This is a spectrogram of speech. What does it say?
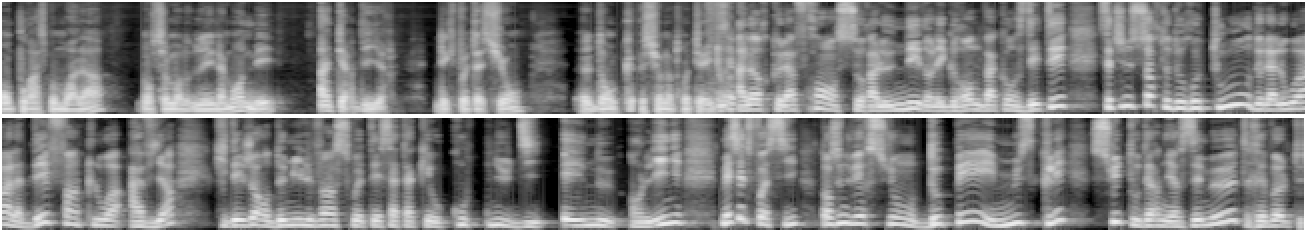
on pourra à ce moment-là, non seulement donner une amende, mais interdire l'exploitation donc sur notre territoire. Alors que la France sera le nez dans les grandes vacances d'été, c'est une sorte de retour de la loi, la défunte loi Avia, qui déjà en 2020 souhaitait s'attaquer au contenu dit haineux en ligne, mais cette fois-ci dans une version dopée et musclée suite aux dernières émeutes, révoltes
